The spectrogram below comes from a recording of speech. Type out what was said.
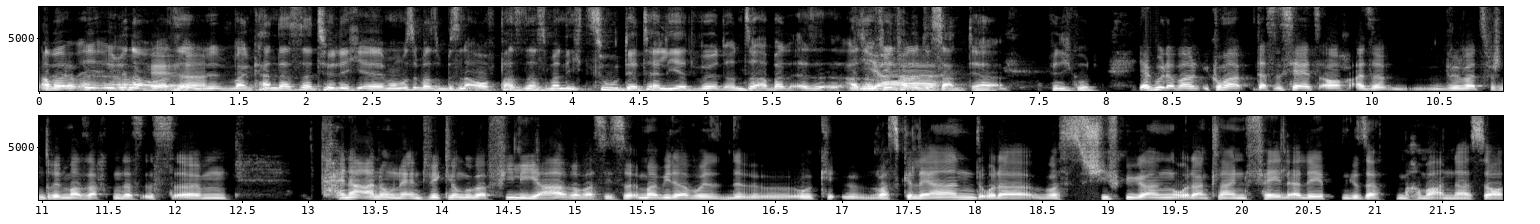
Aber, Ja, äh, ja, genau, okay, also, ja. man kann das natürlich äh, man muss immer so 'n bisschen aufpassen, dass man nicht zu detailliert wird und so, aber also also, auf jeden Fall Ja. interessant, ja. Finde ich gut. Ja gut, aber guck mal, das ist ja jetzt auch also, wie wir zwischendrin mal sagten, das ist, ähm, keine Ahnung, 'ne Entwicklung über viele Jahre, was ich so immer wieder wo okay, was gelernt oder was schiefgegangen oder 'n kleinen Fail erlebt und gesagt: „Machen wir anders“, so.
